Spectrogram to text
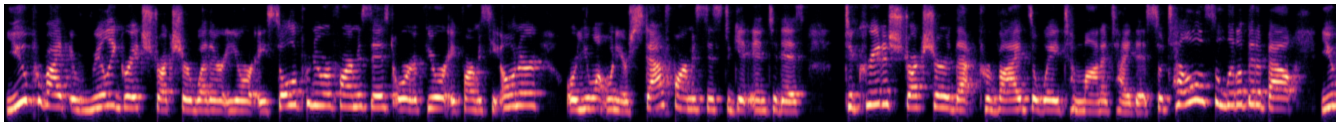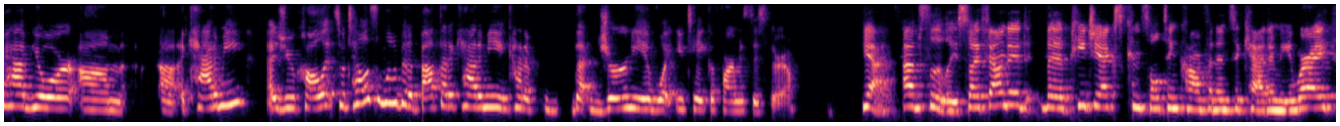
you provide a really great structure, whether you're a solopreneur pharmacist or if you're a pharmacy owner or you want one of your staff pharmacists to get into this, to create a structure that provides a way to monetize this. So tell us a little bit about you have your um, uh, academy, as you call it. So tell us a little bit about that academy and kind of that journey of what you take a pharmacist through. Yeah, absolutely. So I founded the PGX Consulting Confidence Academy, where I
